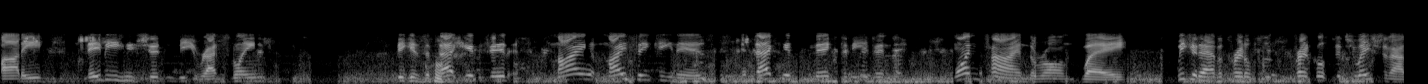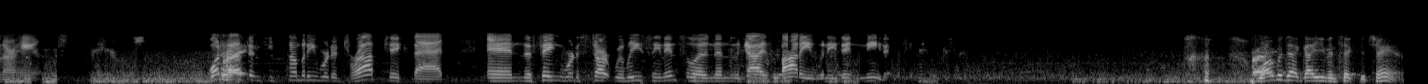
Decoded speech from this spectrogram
body, maybe he shouldn't be wrestling because if that gets it, my my thinking is if that gets nicked and even one time the wrong way, we could have a critical critical situation on our hands. What Right. happens if somebody were to drop kick that and the thing were to start releasing insulin in the guy's body when he didn't need it? Why would that guy even take the chance?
